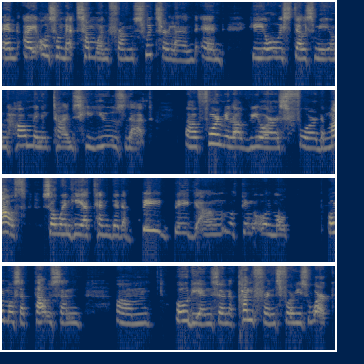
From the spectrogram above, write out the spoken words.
And I also met someone from Switzerland, and he always tells me on how many times he used that uh, formula of yours for the mouth. So when he attended a big, big, um, I think almost almost a thousand um, audience and a conference for his work.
